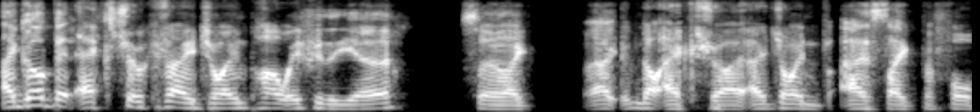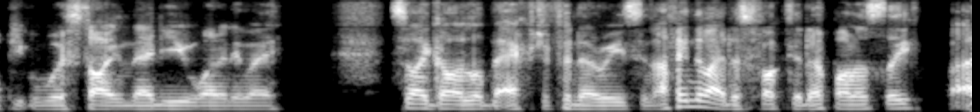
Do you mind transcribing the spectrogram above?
I got a bit extra because I joined partway through the year. So like, I, not extra. I joined as like before people were starting their new one anyway. So I got a little bit extra for no reason. I think they might have just fucked it up, honestly. I,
